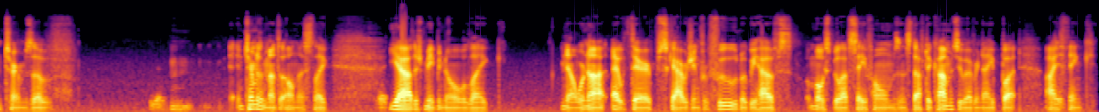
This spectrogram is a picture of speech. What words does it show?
in terms of Yeah. in terms of mental illness. Like, Yeah. yeah, there's maybe no like, no, we're not out there scavenging for food. Like we have most people have safe homes and stuff to come to every night, but I think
